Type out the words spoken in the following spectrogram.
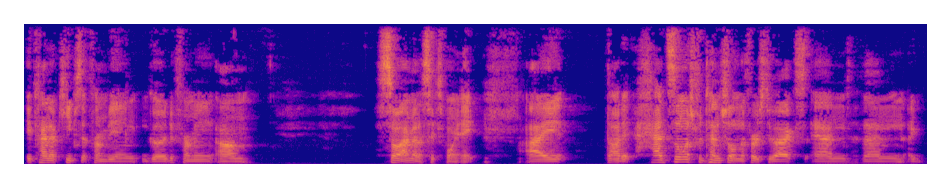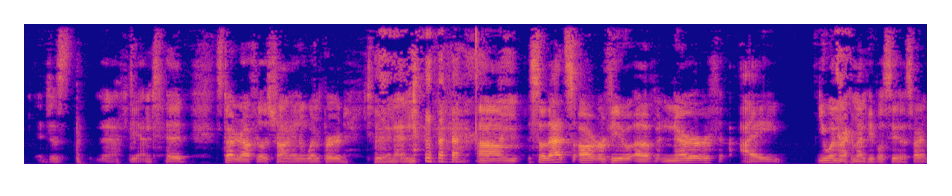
it kind of keeps it from being good for me. Um, so I'm at a 6.8. I thought it had so much potential in the first two acts, and then I, it just, uh, the end. It started off really strong and whimpered to an end. um, so that's our review of Nerve. I, you wouldn't recommend people see this, right?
